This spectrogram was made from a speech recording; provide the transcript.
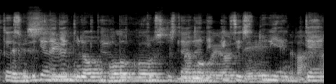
there is still no Holocaust Memorial Day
